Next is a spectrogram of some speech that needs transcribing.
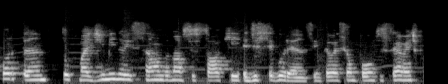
portanto, uma diminuição do nosso estoque de segurança. Então, esse é um ponto extremamente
